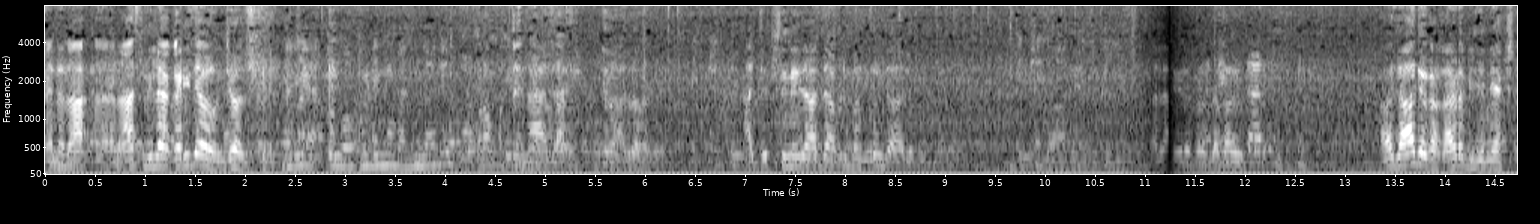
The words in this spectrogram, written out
એને રા- રાસલીલા કરી દે ઊંઝો જ દરિયા ઓફરોડિંગમાં બાજુ જાવ દે ના જાય ના જાય. આ જીપ્સી ને જવા દે આપડી બસ તો જવા દે જીપસી જવા દે હજી કહીએ હવે જવા દો કાકા હેડો બીજી નેક્સ્ટ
